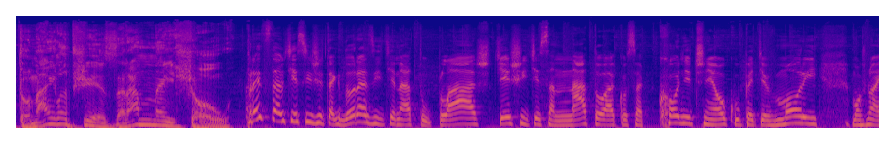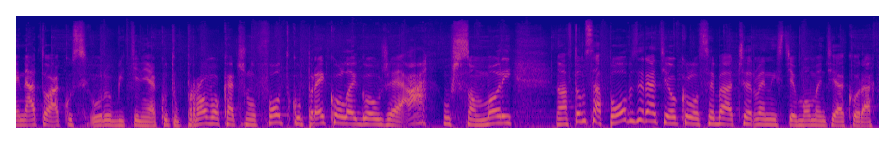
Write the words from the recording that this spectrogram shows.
To najlepšie z rannej show. Predstavte si, že tak dorazíte na tú pláž, tešíte sa na to, ako sa konečne okúpete v mori, možno aj na to, ako si urobíte nejakú tú provokačnú fotku pre kolegov, že ah, už som v mori. No a v tom sa poobzeráte okolo seba a červený ste v momente ako rak.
